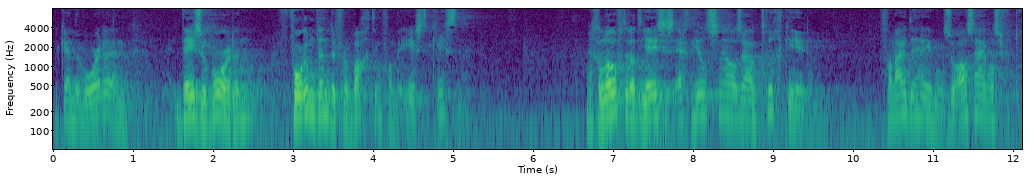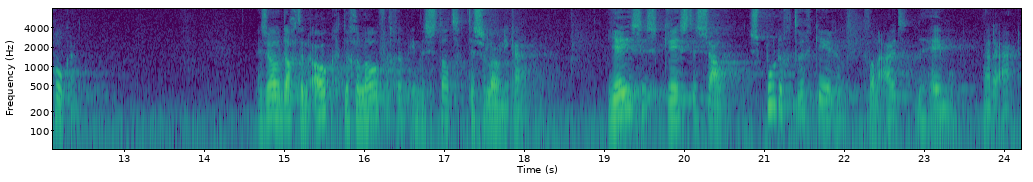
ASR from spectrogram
Bekende woorden en deze woorden vormden de verwachting van de eerste christenen. En geloofde dat Jezus echt heel snel zou terugkeren. vanuit de hemel, zoals hij was vertrokken. En zo dachten ook de gelovigen in de stad Thessalonica. Jezus Christus zou spoedig terugkeren vanuit de hemel naar de aarde.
